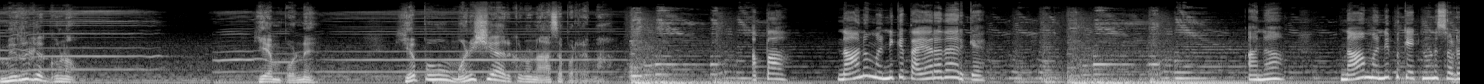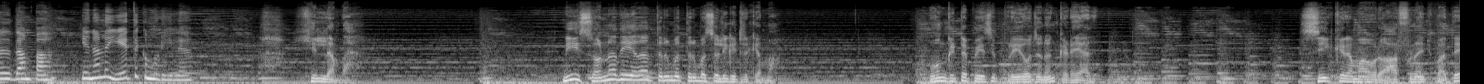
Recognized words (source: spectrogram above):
மிருக குணம். என் பொண்ணு எப்பவும் மனுஷியா இருக்கணும்னு ஆசைப்படுறேம்மா. அப்பா நானும் மன்னிக்க தயாரா தான் இருக்கேன். ஆனா நான் மன்னிப்பு கேட்கணும்னு சொல்றதுதான்ப்பா. என்னால ஏத்துக்க முடியல. இல்லம்மா. நீ சொன்னதையே தான் திரும்ப திரும்ப சொல்லிக்கிட்டு இருக்கேம்மா. உன்கிட்ட பேசி பிரயோஜனம் கிடையாது. சீக்கிரமா ஒரு ஆர்ஃபனேஜ் பார்த்து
